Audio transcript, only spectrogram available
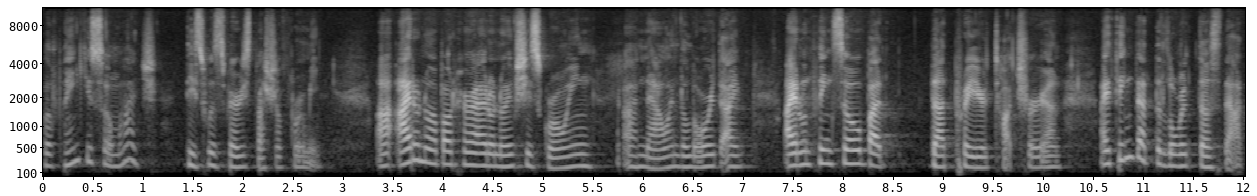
well thank you so much. This was very special for me. Uh, I don't know about her. I don't know if she's growing uh, now in the Lord. I, I don't think so, but that prayer touched her. And I think that the Lord does that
